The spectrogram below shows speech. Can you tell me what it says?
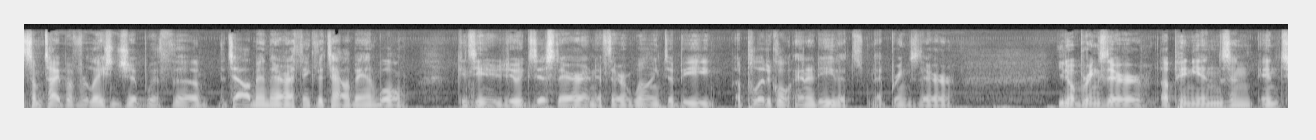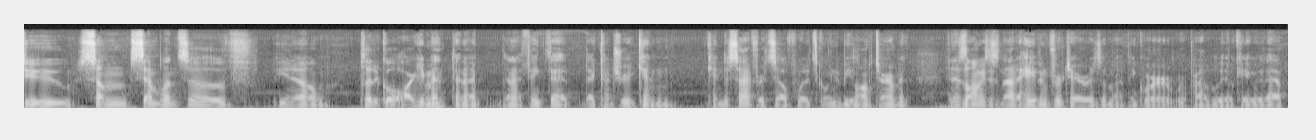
some type of relationship with the the Taliban there. I think the Taliban will continue to exist there, and if they're willing to be a political entity that's that brings their you know brings their opinions and into some semblance of you know political argument, then I then I think that that country can can decide for itself what it's going to be long term, and, and as long as it's not a haven for terrorism, I think we're we're probably okay with that.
